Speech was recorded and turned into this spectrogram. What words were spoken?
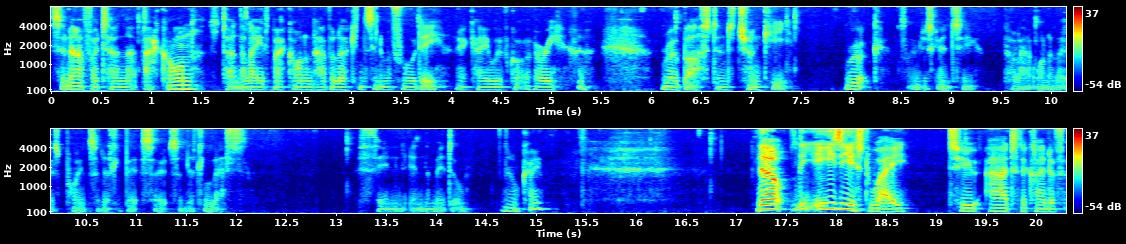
So now if I turn that back on, turn the lathe back on and have a look in Cinema 4D, okay, we've got a very robust and chunky rook. So I'm just going to pull out one of those points a little bit so it's a little less thin in the middle. Okay. Now, the easiest way to add the kind of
